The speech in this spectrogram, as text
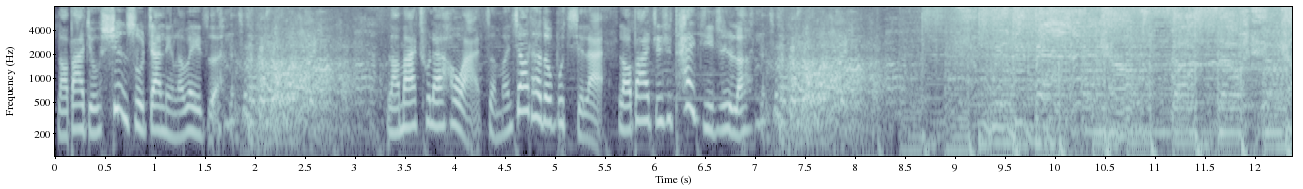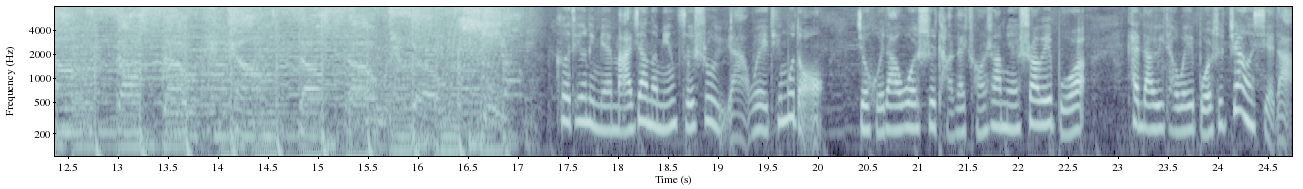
老爸就迅速占领了位子。老妈出来后啊，怎么叫他都不起来，老爸真是太机智了。客厅里面麻将的名词术语啊，我也听不懂，就回到卧室，躺在床上面刷微博，看到一条微博是这样写的：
